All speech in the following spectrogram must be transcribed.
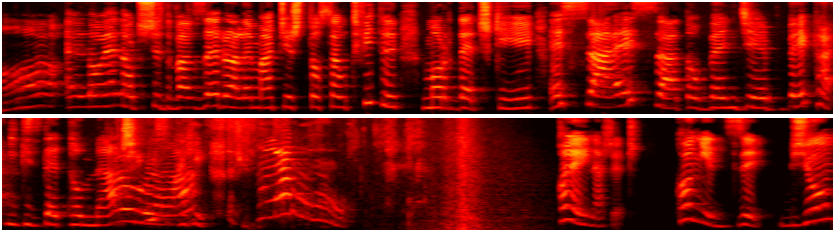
O, elo, elo, 320, ale macież to są outfity, mordeczki. Essa, essa, to będzie beka XD to. Mamo! Kolejna rzecz. Koniec z bzium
